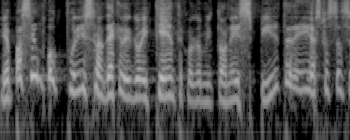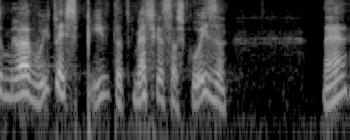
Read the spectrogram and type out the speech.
E eu passei um pouco por isso na década de 80, quando eu me tornei espírita, e as pessoas me falavam, tu é espírita, tu mexe com essas coisas, né?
